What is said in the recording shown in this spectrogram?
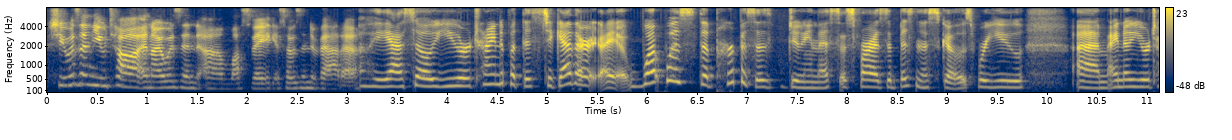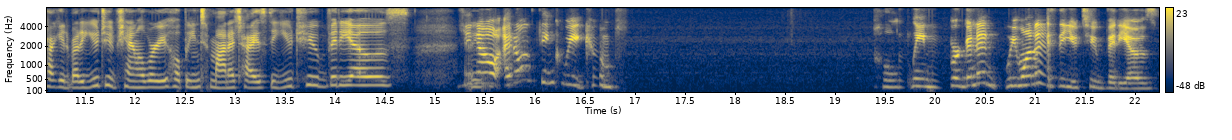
She was in Utah and I was in um, Las Vegas. I was in Nevada. Okay, yeah. So you were trying to put this together. What was the purpose of doing this as far as the business goes? Were you, um, I know you were talking about a YouTube channel. Were you hoping to monetize the YouTube videos? You know, I don't think we completely we're gonna we want wanted the youtube videos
